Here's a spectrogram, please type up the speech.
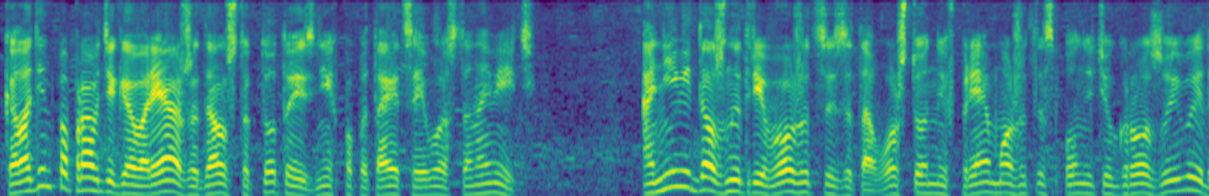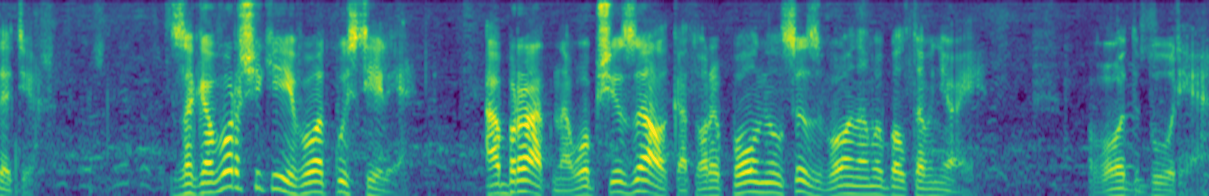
Каладин, по правде говоря, ожидал, что кто-то из них попытается его остановить. Они ведь должны тревожиться из-за того, что он и впрямь может исполнить угрозу и выдать их. Заговорщики его отпустили. Обратно в общий зал, который полнился звоном и болтовней. «Вот буря»,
